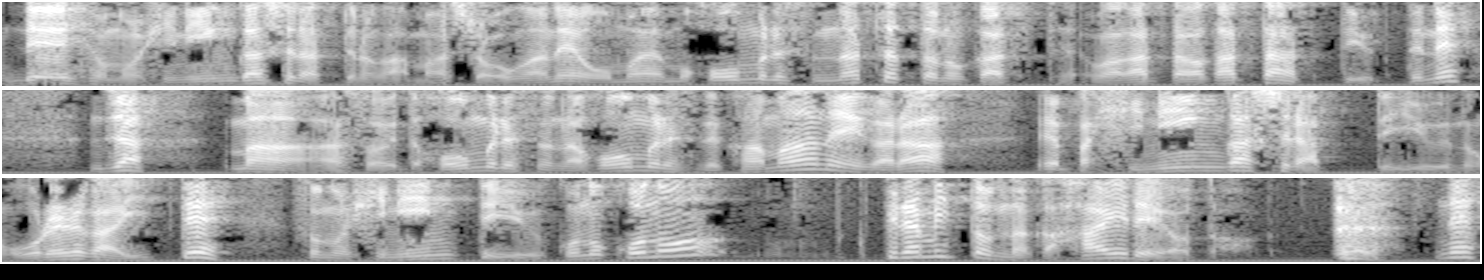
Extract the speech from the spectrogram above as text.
で、その否認頭ってのが、まあ、しょうがねえ、お前もホームレスになっちゃったのか、つって、わかったわかったって言ってね。じゃあ、まあ、そういったホームレスならホームレスで構わねえから、やっぱ否認頭っていうの、俺らがいて、その否認っていう、この、この、ピラミッドの中入れよと。ね、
